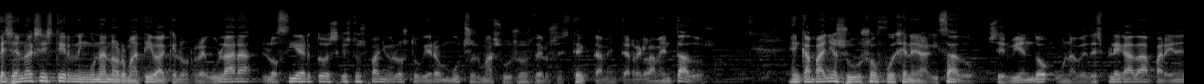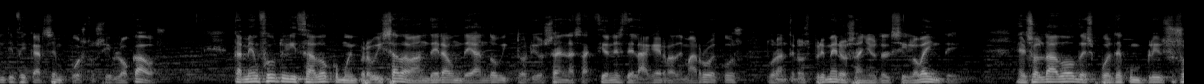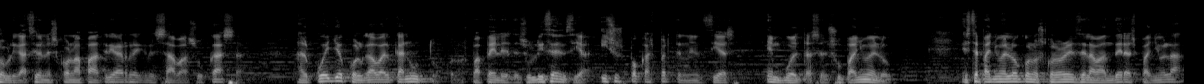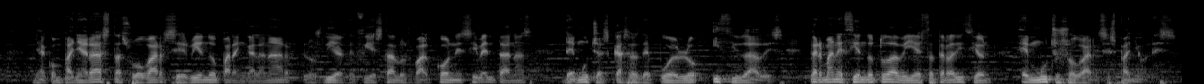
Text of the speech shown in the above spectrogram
Pese a no existir ninguna normativa que los regulara, lo cierto es que estos pañuelos tuvieron muchos más usos de los estrictamente reglamentados. En campaña su uso fue generalizado, sirviendo una vez desplegada para identificarse en puestos y bloqueos. También fue utilizado como improvisada bandera ondeando victoriosa en las acciones de la Guerra de Marruecos durante los primeros años del siglo XX. El soldado, después de cumplir sus obligaciones con la patria, regresaba a su casa, al cuello colgaba el canuto, con los papeles de su licencia y sus pocas pertenencias envueltas en su pañuelo. Este pañuelo con los colores de la bandera española le acompañará hasta su hogar sirviendo para engalanar los días de fiesta los balcones y ventanas de muchas casas de pueblo y ciudades, permaneciendo todavía esta tradición en muchos hogares españoles.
